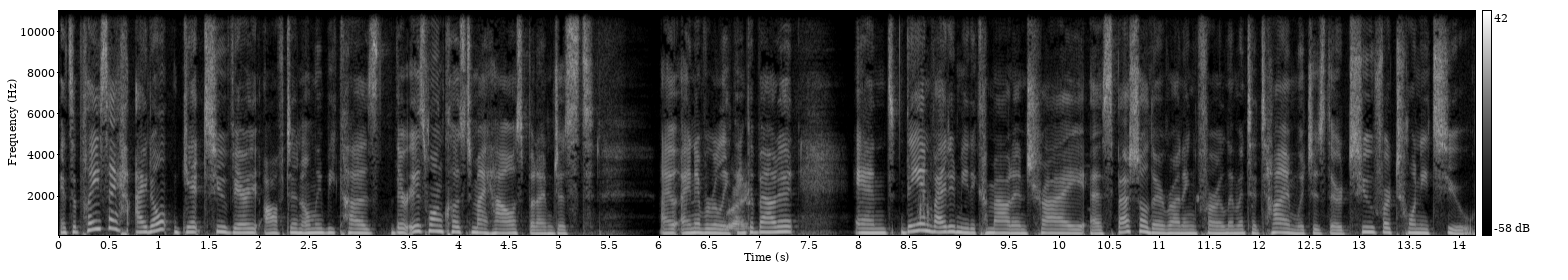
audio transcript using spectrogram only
it's a place I I don't get to very often, only because there is one close to my house, but I'm just I, I never really right. think about it. And they invited me to come out and try a special they're running for a limited time, which is their two for 22.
